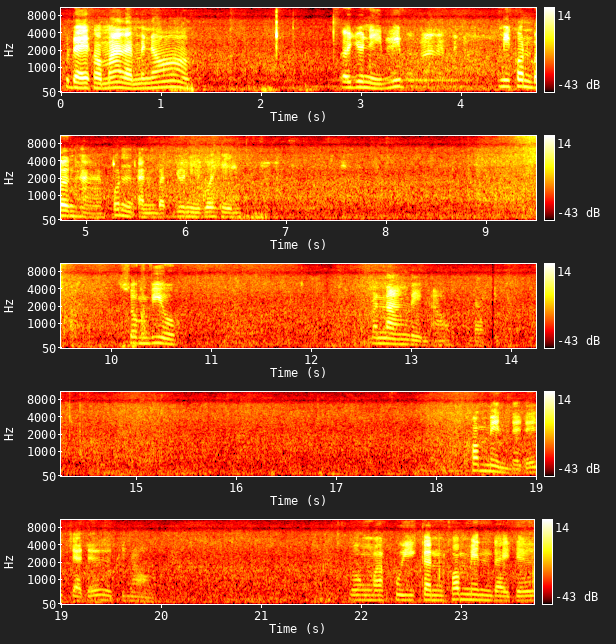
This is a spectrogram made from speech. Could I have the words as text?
ผู้ ใดเข้ามาแล้วไหม่นอเอออยู่นี่รีบมีคนเบิงหาคนอันบัดอยู่นี่บ่เห็นชมวิวมันนางเล่นเอาดับคอมเมนต์ได้เด้อจ้าเด้อพี่น้อง ลงมาคุยกันคอมเมนต์ได้เด้อ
